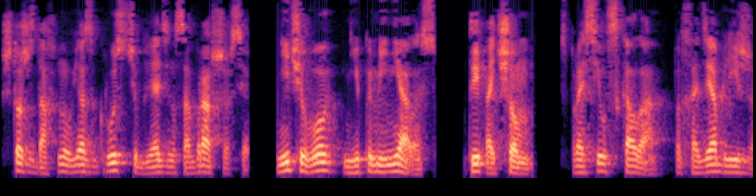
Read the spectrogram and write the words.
Что ж, вздохнул я с грустью, глядя на собравшихся. Ничего не поменялось. «Ты о чем?» — спросил скала, подходя ближе.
